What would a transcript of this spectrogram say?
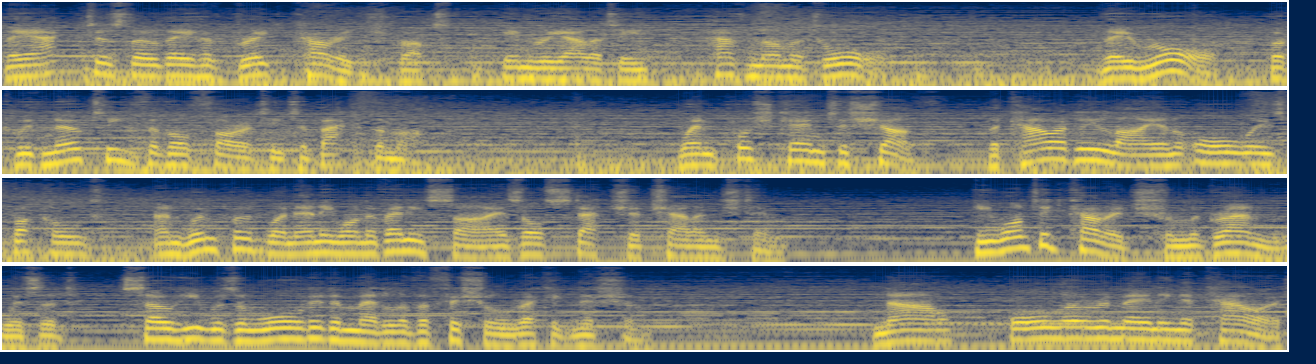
They act as though they have great courage but, in reality, have none at all. They roar, but with no teeth of authority to back them up. When push came to shove, the cowardly lion always buckled, and whimpered when anyone of any size or stature challenged him. He wanted courage from the Grand Wizard, so he was awarded a medal of official recognition. Now, although remaining a coward,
